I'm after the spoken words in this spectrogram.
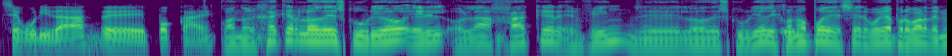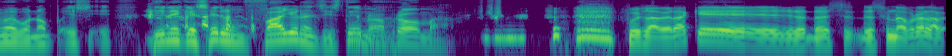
seguridad eh, poca, ¿eh? Cuando el hacker lo descubrió, él, o la hacker, en fin, eh, lo descubrió, dijo, no puede ser, voy a probar de nuevo, no es, eh, tiene que ser un fallo en el sistema. Una broma. Pues la verdad que no es, no es una broma.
